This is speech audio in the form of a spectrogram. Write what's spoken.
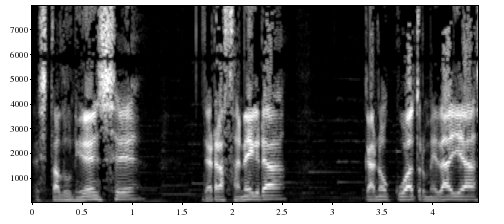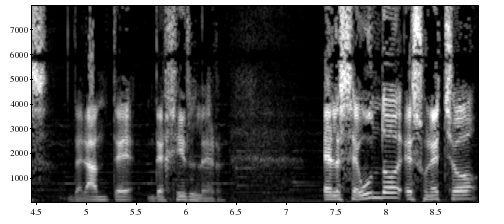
estadounidense de raza negra ganó cuatro medallas delante de Hitler. El segundo es un hecho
